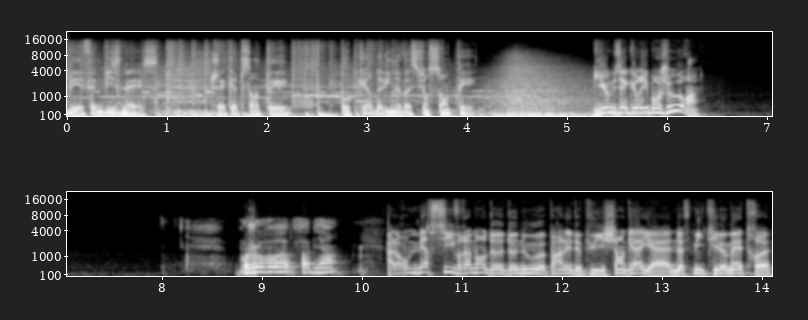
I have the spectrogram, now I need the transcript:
BFM Business, check-up santé au cœur de l'innovation santé. Guillaume Zaguri, bonjour. Bonjour Fabien. Alors merci vraiment de, nous parler depuis Shanghai à 9000 km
